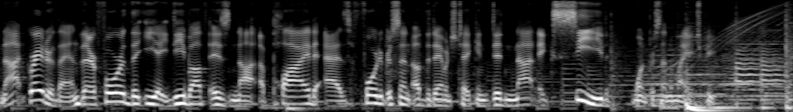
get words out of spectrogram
not greater than. Therefore, the E8 debuff is not applied, as 40% of the damage taken did not exceed 1% of my HP.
